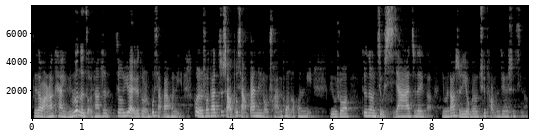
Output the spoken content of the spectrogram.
就在网上看舆论的走向是，就越来越多人不想办婚礼，或者说他至少不想办那种传统的婚礼，比如说就那种酒席啊之类的。你们当时有没有去讨论这个事情呢？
